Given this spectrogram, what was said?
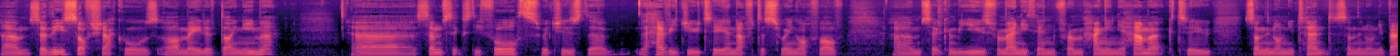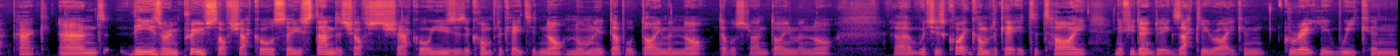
Um, so these soft shackles are made of Dyneema, uh, 764ths, which is the, the heavy duty enough to swing off of. Um, so it can be used from anything from hanging your hammock to something on your tent to something on your backpack. And these are improved soft shackles. So your standard soft shackle uses a complicated knot, normally a double diamond knot, double strand diamond knot. Um, which is quite complicated to tie, and if you don't do it exactly right, it can greatly weaken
